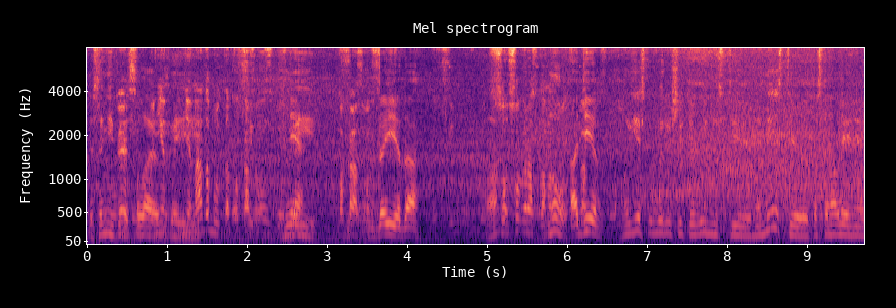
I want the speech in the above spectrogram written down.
То есть они Не, пересылают не, в ГАИ. не, надо будет там показывать. в Не. ГАИ. Показывать. Дає, да. А? Со- Сколько раз там Ну, надо будет Один. Но если вы решите вынести на месте постановление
